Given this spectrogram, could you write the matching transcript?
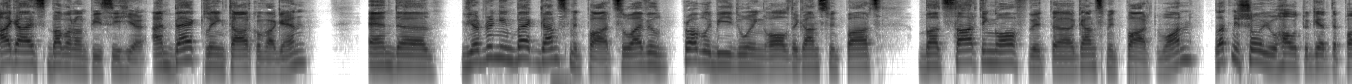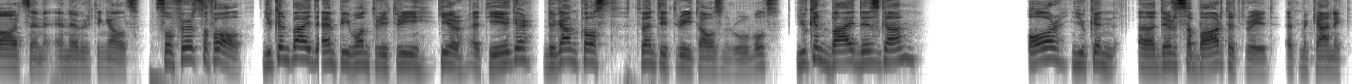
Hi guys, Baban on PC here. I'm back playing Tarkov again and uh, we are bringing back gunsmith parts so I will probably be doing all the gunsmith parts but starting off with uh, gunsmith part 1 let me show you how to get the parts and, and everything else. So first of all you can buy the MP133 here at Jaeger. The gun costs 23,000 rubles. You can buy this gun or you can uh, there's a barter trade at Mechanic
